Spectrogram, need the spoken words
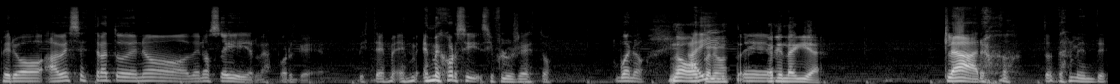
pero a veces trato de no, de no seguirlas porque, viste, es, mejor si, fluye esto. Bueno, no, pero eh, en la guía. Claro, totalmente.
